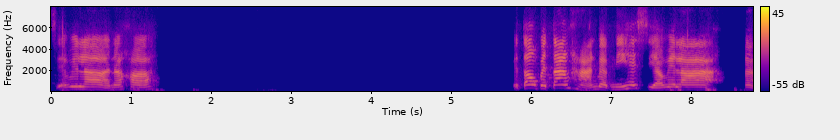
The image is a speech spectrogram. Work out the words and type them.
เสียเวลานะคะ ไม่ต้องไปตั้งหารแบบนี้ให้เสียเวลาอะ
